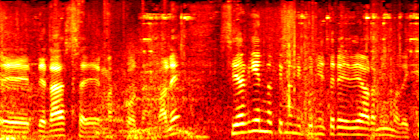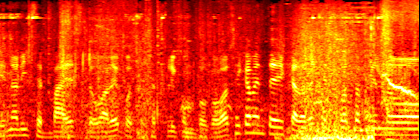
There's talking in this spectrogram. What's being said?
eh, de las eh, mascotas, ¿vale? Si alguien no tiene ni puñetera idea ahora mismo de qué narices va esto, ¿vale? Pues os explico un poco. Básicamente, cada vez que estás haciendo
